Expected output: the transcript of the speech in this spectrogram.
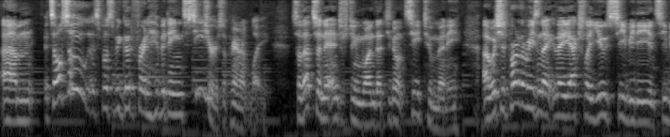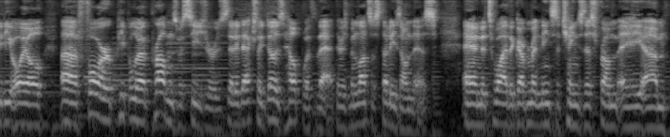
Um, it's also supposed to be good for inhibiting seizures, apparently. So that's an interesting one that you don't see too many, uh, which is part of the reason they actually use CBD and CBD oil uh, for people who have problems with seizures, that it actually does help with that. There's been lots of studies on this, and it's why the government needs to change this from a, um,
